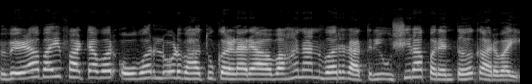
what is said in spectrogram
वेळाबाई फाट्यावर ओव्हरलोड वाहतूक करणाऱ्या वाहनांवर रात्री उशिरापर्यंत कारवाई.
